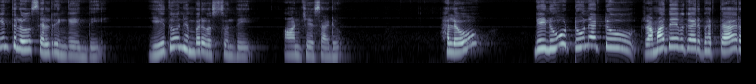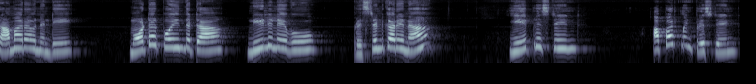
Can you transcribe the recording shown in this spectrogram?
ఇంతలో సెల్ రింగ్ అయింది. ఏదో నెంబర్ వస్తుంది. ఆన్ చేశాడు. హలో? నేను టూ నాట్ టూ రమాదేవి గారి భర్త రామారావునండి. మోటార్ పోయిందట. నీళ్ళు లేవు. ప్రెసిడెంట్ గారేనా? ఏ ప్రెసిడెంట్? Apartment president?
